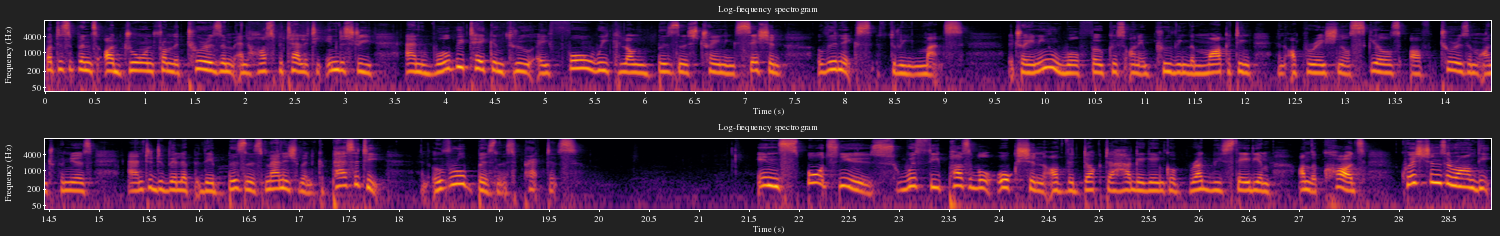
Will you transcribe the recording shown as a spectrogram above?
Participants are drawn from the tourism and hospitality industry and will be taken through a four-week-long business training session over the next three months. The training will focus on improving the marketing and operational skills of tourism entrepreneurs and to develop their business management capacity and overall business practice. In sports news, with the possible auction of the Dr. Hage Rugby Stadium on the cards, questions around the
